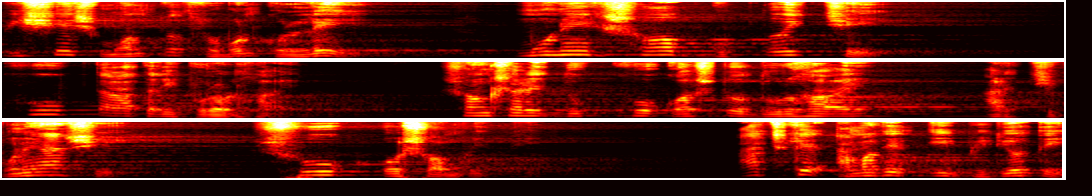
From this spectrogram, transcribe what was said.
বিশেষ মন্ত্র শ্রবণ করলে মনের সব গুপ্ত ইচ্ছে খুব তাড়াতাড়ি পূরণ হয়। সংসারের দুঃখ, কষ্ট দূর হয় আর জীবনে আসে সুখ ও সমৃদ্ধি। আজকে আমাদের এই ভিডিওতে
